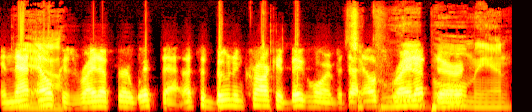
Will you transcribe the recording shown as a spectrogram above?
and that Yeah. elk is right up there with that. That's a Boone and Crockett bighorn, but that a elk's right up there. bull, man.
